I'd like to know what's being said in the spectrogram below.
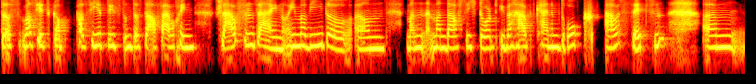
dass, was jetzt gerade passiert ist. Und das darf auch in Schlaufen sein, immer wieder. Ähm, man, man darf sich dort überhaupt keinem Druck aussetzen. Ähm,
